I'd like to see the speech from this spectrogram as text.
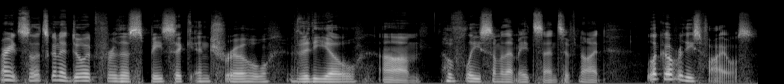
Alright so that's going to do it for this basic intro video. Um, hopefully some of that made sense. If not look over these files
